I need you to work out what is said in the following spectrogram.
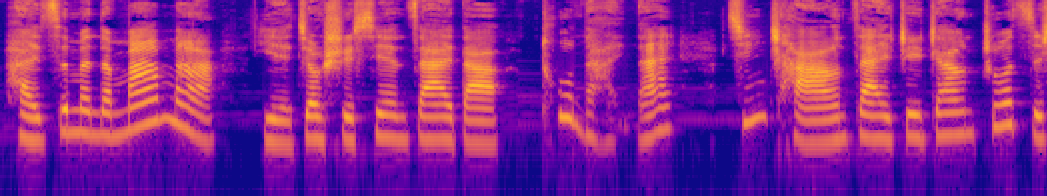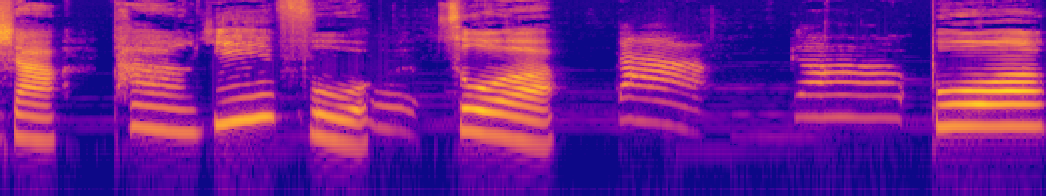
孩子们的妈妈，也就是现在的兔奶奶，经常在这张桌子上烫衣服、做大糕、剥。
